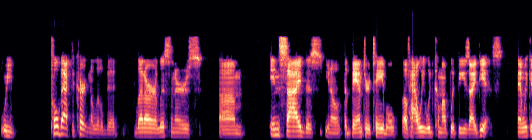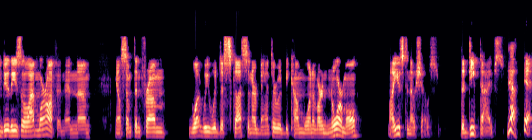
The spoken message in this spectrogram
we pull back the curtain a little bit, let our listeners um, inside this, you know, the banter table of how we would come up with these ideas, and we could do these a lot more often. And um, you know, something from what we would discuss in our banter would become one of our normal. I used to know shows, the deep dives. Yeah. Yeah.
